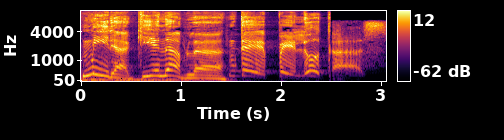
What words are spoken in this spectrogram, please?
Mira quién habla de pelotas.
